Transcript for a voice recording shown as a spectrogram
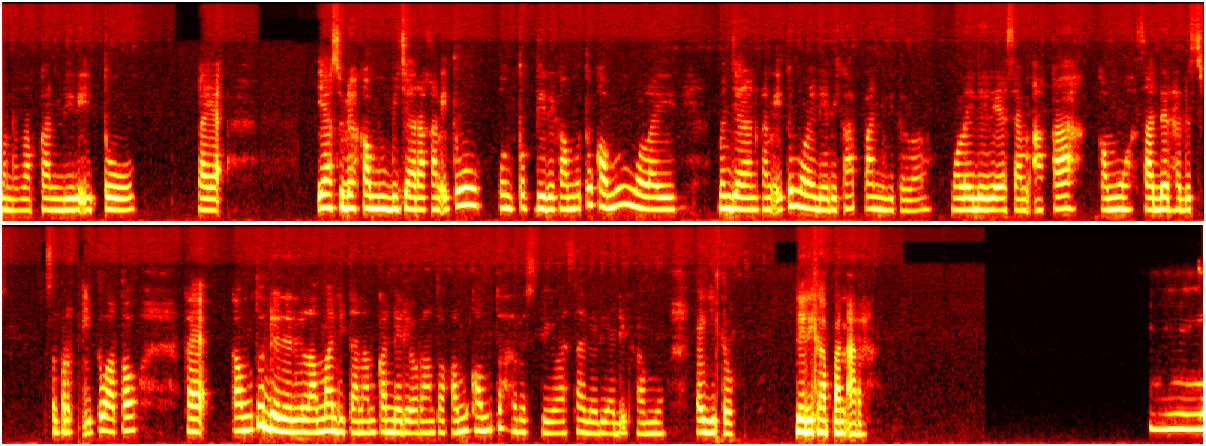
menerapkan diri itu? Kayak yang sudah kamu bicarakan itu untuk diri kamu tuh kamu mulai menjalankan itu mulai dari kapan gitu loh? Mulai dari SMA kah? Kamu sadar harus seperti itu? Atau kayak kamu tuh udah dari lama ditanamkan dari orang tua kamu kamu tuh harus dewasa dari adik kamu? Kayak gitu. Dari kapan Ar? Hmm,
